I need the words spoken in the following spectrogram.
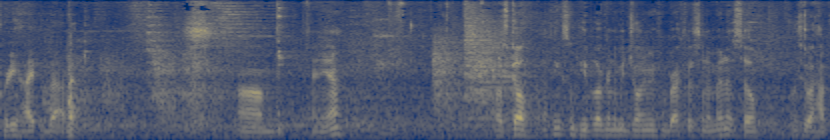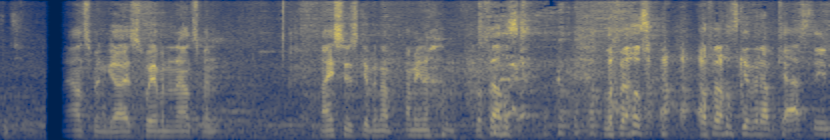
Pretty hype about it. Um, and yeah, let's go. I think some people are going to be joining me for breakfast in a minute, so let's see what happens. Announcement, guys. We have an announcement. Nicey's giving up. I mean, um, Laphel's, Laphel's, Laphel's giving up casting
